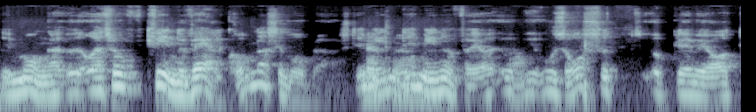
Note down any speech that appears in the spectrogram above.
det är många, och jag tror kvinnor välkomnas i vår bransch. Det är min, det är min uppfattning. Jag, Ja. Hos oss upplever jag att,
